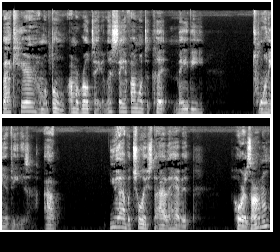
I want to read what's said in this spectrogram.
back here, I'm a boom. I'm a rotate it. Let's say if I want to cut maybe 20 of these. I you have a choice to either have it horizontal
